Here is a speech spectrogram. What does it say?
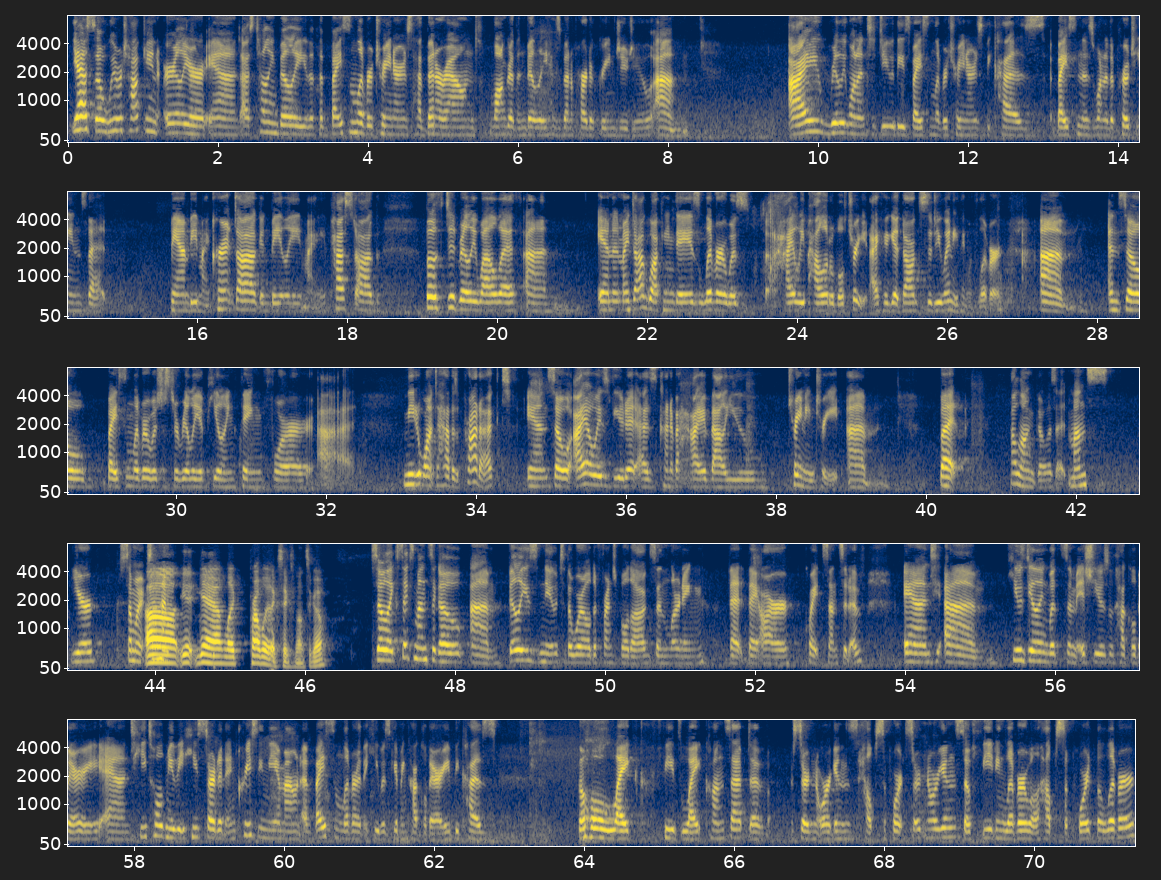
Yeah, so we were talking earlier, and I was telling Billy that the bison liver trainers have been around longer than Billy has been a part of Green Juju. Um, I really wanted to do these bison liver trainers because bison is one of the proteins that Bambi, my current dog, and Bailey, my past dog, both did really well with. Um, and in my dog walking days, liver was a highly palatable treat. I could get dogs to do anything with liver. Um, and so bison liver was just a really appealing thing for uh, me to want to have as a product. And so I always viewed it as kind of a high value training treat. Um, but how long ago was it? Months? Year? Somewhere. Uh, yeah, like probably like six months ago. So like six months ago, um, Billy's new to the world of French bulldogs and learning that they are quite sensitive, and um, he was dealing with some issues with Huckleberry, and he told me that he started increasing the amount of bison liver that he was giving Huckleberry because the whole like feeds like concept of certain organs help support certain organs. So feeding liver will help support the liver.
